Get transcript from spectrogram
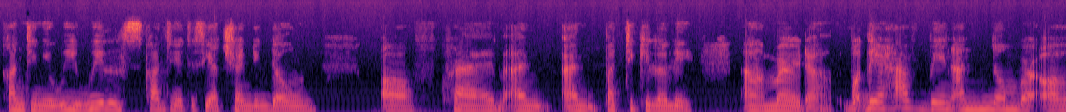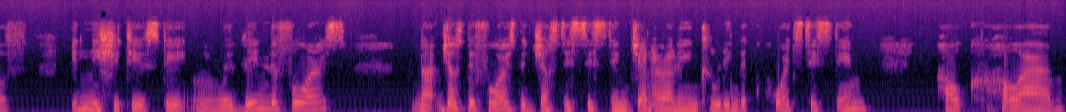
continue, we will continue to see a trending down of crime and and particularly uh, murder. But there have been a number of initiatives taken within the force, not just the force, the justice system generally, including the court system, how how um,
